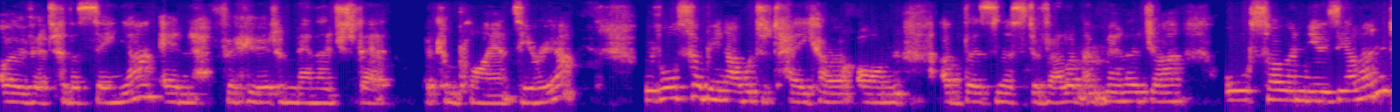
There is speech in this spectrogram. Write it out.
over to the senior and for her to manage that the compliance area. We've also been able to take her on a business development manager also in New Zealand,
